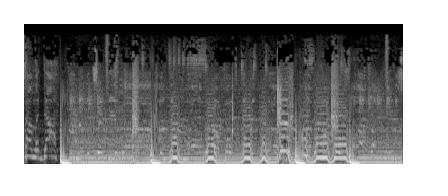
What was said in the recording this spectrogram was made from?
time to die. Take me alive.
